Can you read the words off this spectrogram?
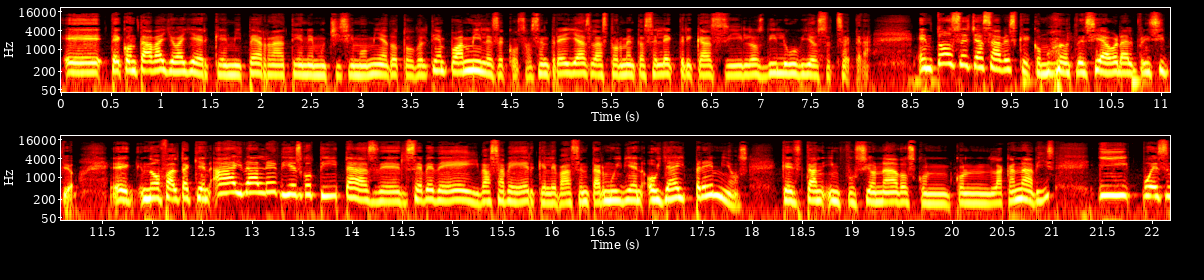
eh, te contaba yo ayer que mi perra tiene muchísimo miedo todo el tiempo a miles de cosas, entre ellas las tormentas eléctricas y los diluvios, etcétera. Entonces, ya sabes que, como decía ahora al principio, eh, no falta quien, ay, dale 10 gotitas del CBD y vas a ver que le va a sentar muy bien. O ya hay premios que están infusionados con, con la cannabis y pues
